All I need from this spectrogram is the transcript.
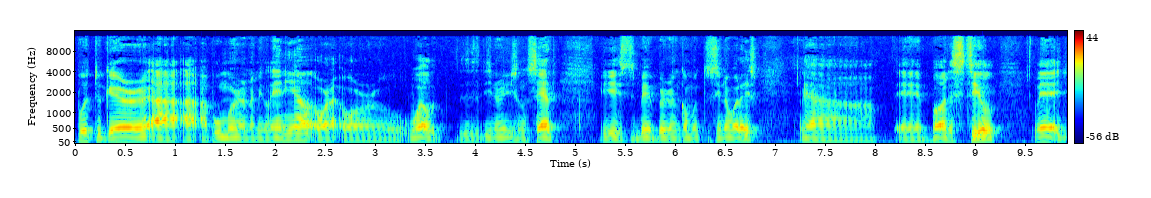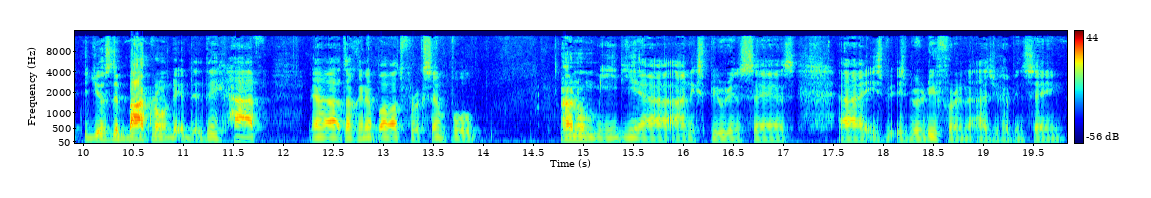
put together a, a boomer and a millennial, or, or well, the generation Z, is very, uncommon to see nowadays. Uh, uh, but still, uh, just the background that they have, uh, talking about, for example, I don't know, media and experiences uh, is, is very different, as you have been saying.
